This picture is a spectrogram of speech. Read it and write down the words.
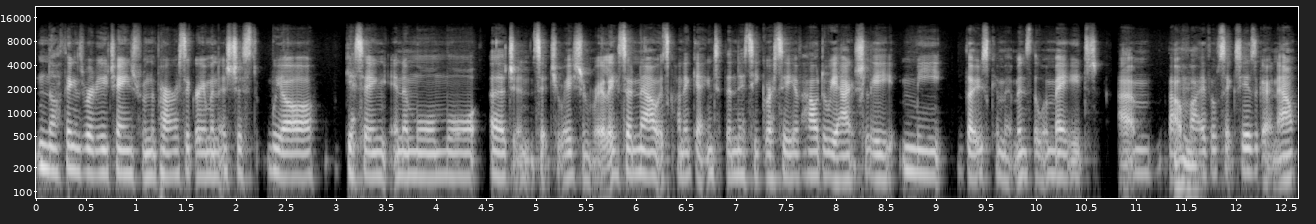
nothing's really changed from the Paris Agreement. It's just we are getting in a more and more urgent situation really so now it's kind of getting to the nitty gritty of how do we actually meet those commitments that were made um, about mm-hmm. five or six years ago now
